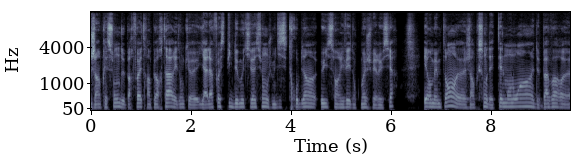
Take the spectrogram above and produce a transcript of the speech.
j'ai l'impression de parfois être un peu en retard. Et donc, il y a à la fois ce pic de motivation où je me dis c'est trop bien, eux ils sont arrivés, donc moi je vais réussir. Et en même temps, euh, j'ai l'impression d'être tellement loin et de pas avoir euh,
